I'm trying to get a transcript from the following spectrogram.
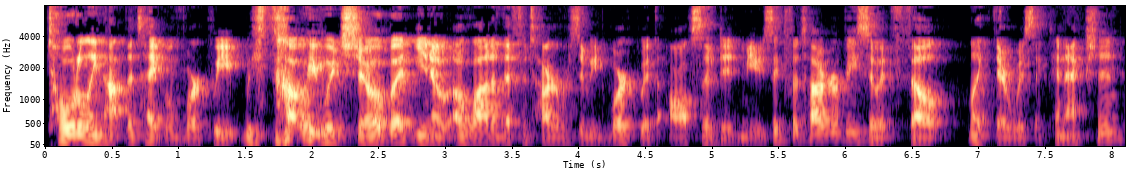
totally not the type of work we, we thought we would show. But, you know, a lot of the photographers that we'd worked with also did music photography. So it felt like there was a connection.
